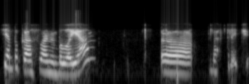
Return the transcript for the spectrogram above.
Всем пока, с вами была я. Э, до встречи.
